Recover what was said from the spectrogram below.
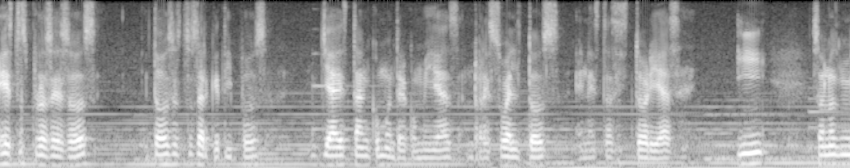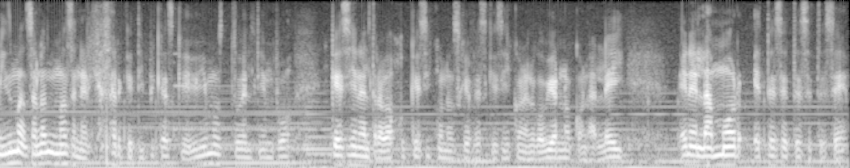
estos procesos, todos estos arquetipos ya están como entre comillas resueltos en estas historias y son, los mismas, son las mismas energías arquetípicas que vivimos todo el tiempo, que si en el trabajo, que si con los jefes, que si con el gobierno, con la ley, en el amor, etc, etc, etc,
